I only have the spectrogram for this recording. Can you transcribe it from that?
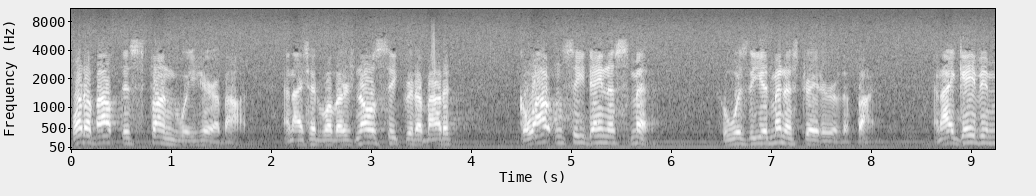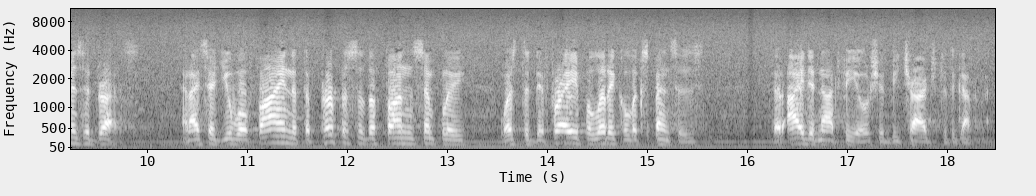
what about this fund we hear about? And I said, Well, there's no secret about it. Go out and see Dana Smith, who was the administrator of the fund. And I gave him his address. And I said, You will find that the purpose of the fund simply was to defray political expenses that I did not feel should be charged to the government.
